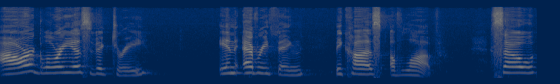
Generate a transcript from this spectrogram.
Our glorious victory in everything because of love. So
